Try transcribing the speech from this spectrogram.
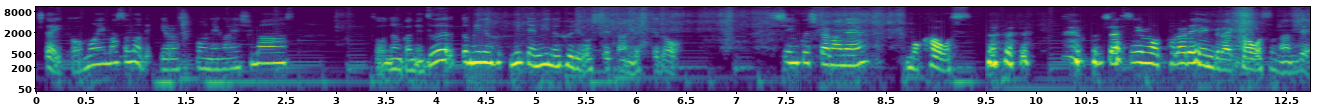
したいと思いますのでよろしくお願いします。そう、なんかね、ずっと見ぬ見て見ぬふりをしてたんですけど、シンク下がね、もうカオス。写真も撮られへんぐらいカオスなんで、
